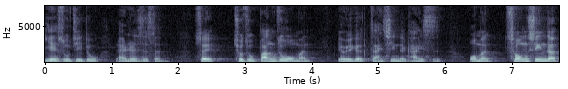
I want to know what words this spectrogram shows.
耶稣基督来认识神。所以求主帮助我们。有一个崭新的开始，我们重新的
